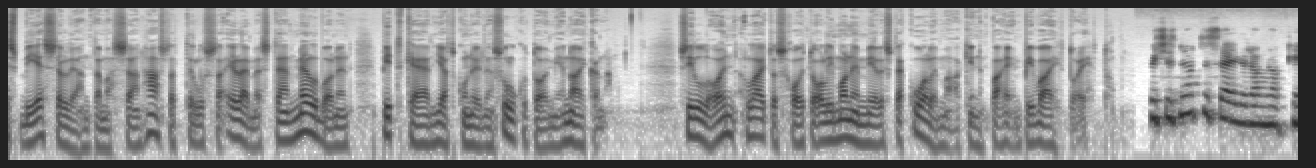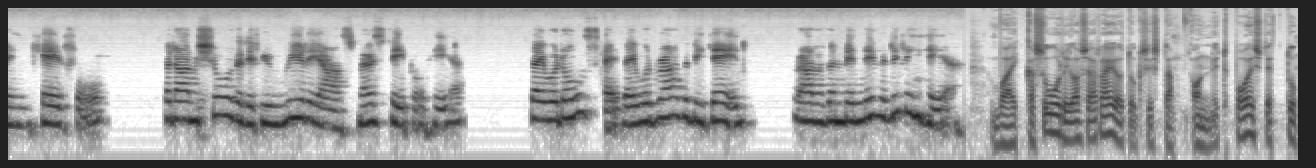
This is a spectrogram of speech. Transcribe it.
SBSlle antamassaan haastattelussa elämästään Melbournen pitkään jatkuneiden sulkutoimien aikana. Silloin laitoshoito oli monen mielestä kuolemaakin pahempi vaihtoehto. Which is not to say that I'm not being cared for, but I'm sure that if you really ask most people here, they would all say they would rather be dead rather than be living here. Vaikka suuri osa rajoituksista on nyt poistettu,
